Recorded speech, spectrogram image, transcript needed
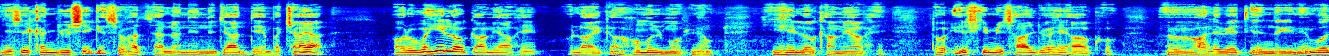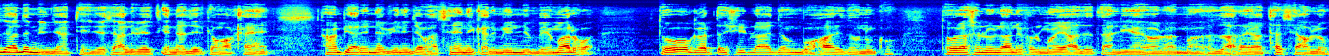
جسے کنجوسی کے صفحت سے اللہ نے نجات دے بچایا، اور وہی لوگ کامیاب ہیں کا حم المفل یہی لوگ کامیاب ہیں۔ تو اس کی مثال جو ہے آپ کو بیت کی زندگی میں بہت زیادہ مل جاتی ہے۔ جیسے بیت کے نظر کا واقعہ ہے۔ ہاں پیارے نبی نے جب حسین کرمین جو بیمار ہوا، تو گھر تشریف لائے دوں بہار دونوں کو۔ تو رسول اللہ نے فرمایا، حضرت علیہ اور زہرا تھا سے آپ لوگ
